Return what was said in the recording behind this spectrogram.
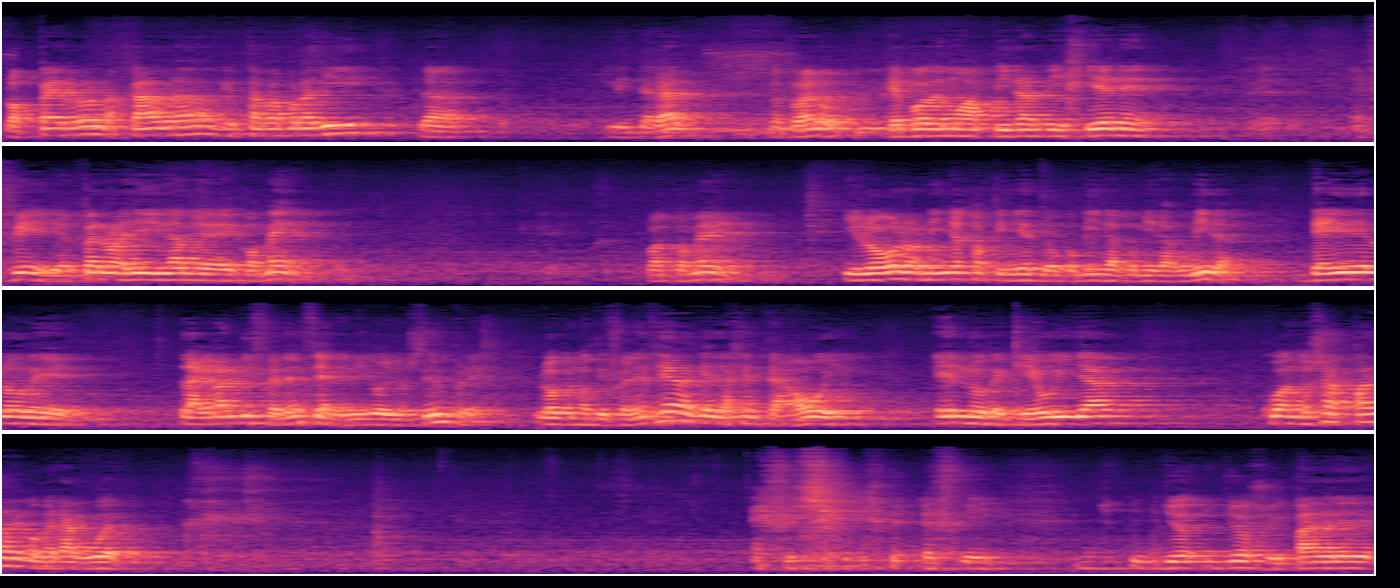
Los perros, la cabra que estaba por allí, o sea, literal. Pero claro, ¿qué podemos aspirar de higiene? En fin, el perro allí dame de comer. Cuanto menos. Y luego los niños están pidiendo comida, comida, comida. De ahí de lo de la gran diferencia que digo yo siempre. Lo que nos diferencia de aquella gente a hoy es lo de que hoy ya, cuando seas padre, comerás huevo. En fin. Yo, yo soy padre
